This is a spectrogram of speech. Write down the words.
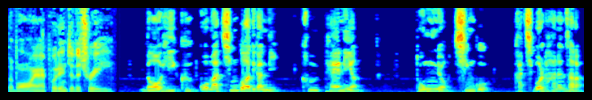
The boy I put into the tree. 너희 그 꼬마 친구 어디 갔니? companion, 동료, 친구, 같이 뭘 하는 사람.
